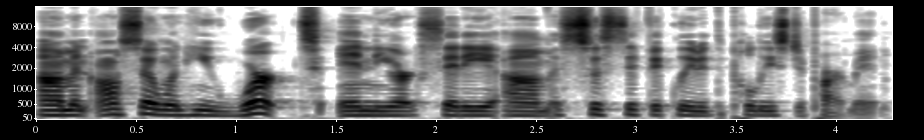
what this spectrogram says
um, and also when he worked in New York City, um, specifically with the police department.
